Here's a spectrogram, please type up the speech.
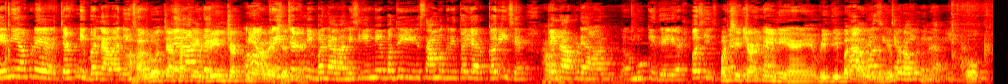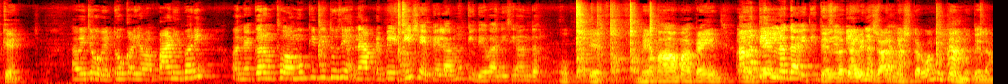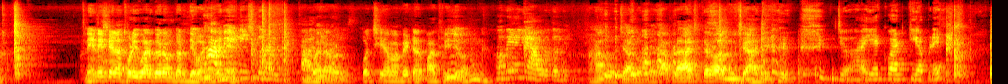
એની આપણે ચટણી બનાવવાની છે. લોચા સાથે ગ્રીન ચટણી આવે છે. ચટણી બનાવવાની છે. એની બધી સામગ્રી તૈયાર કરી છે. પેલા પહેલા આપણે આ મૂકી દઈએ પછી પછી ચટણીની વિધિ બતાવી બધી બરાબર ને? ઓકે. હવે જો હવે ઢોકળિયામાં પાણી ભરી અને ગરમ થવા મૂકી દીધું છે અને આપણે બે ડીશે પહેલા મૂકી દેવાની છે અંદર. ઓકે. અને એમાં આમાં કઈ આમાં તેલ લગાવી દીધું તેલ લગાવીને ગાર્નિશ કરવાનું. તેલનું પહેલા. અને એને પહેલા થોડી વાર ગરમ કરી દેવાની હા ને? ડીશ ગરમ બરાબર. પછી એમાં બેટર પાથરી દેવાનું ને? હવે અહીંયા આવો તમે. હાલો ચાલો બસ આપણે આજ કરવાનું છે આજે. જો આ એક વાટકી આપણે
